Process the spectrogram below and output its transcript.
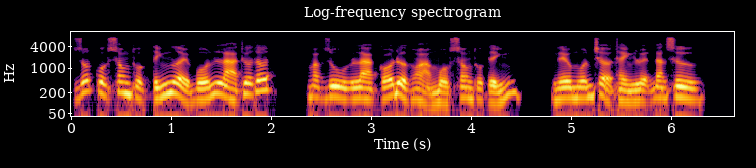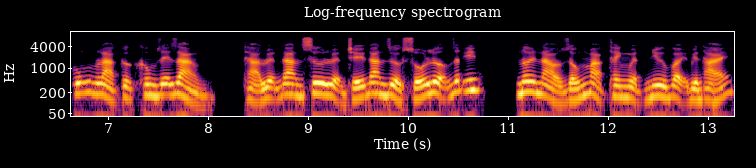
Rốt cuộc song thuộc tính người vốn là thưa thớt, mặc dù là có được hỏa một song thuộc tính, nếu muốn trở thành luyện đan sư, cũng là cực không dễ dàng, thả luyện đan sư luyện chế đan dược số lượng rất ít, nơi nào giống Mạc Thanh Nguyệt như vậy biến thái.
